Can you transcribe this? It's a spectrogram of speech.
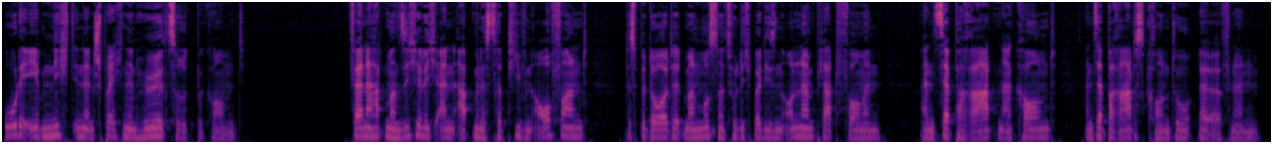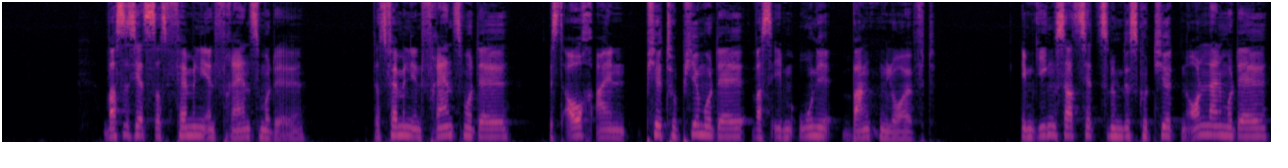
oder eben nicht in der entsprechenden Höhe zurückbekommt. Ferner hat man sicherlich einen administrativen Aufwand. Das bedeutet, man muss natürlich bei diesen Online-Plattformen einen separaten Account, ein separates Konto eröffnen. Was ist jetzt das Family and Friends Modell? Das Family and Friends Modell ist auch ein Peer-to-Peer-Modell, was eben ohne Banken läuft. Im Gegensatz jetzt zu einem diskutierten Online-Modell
